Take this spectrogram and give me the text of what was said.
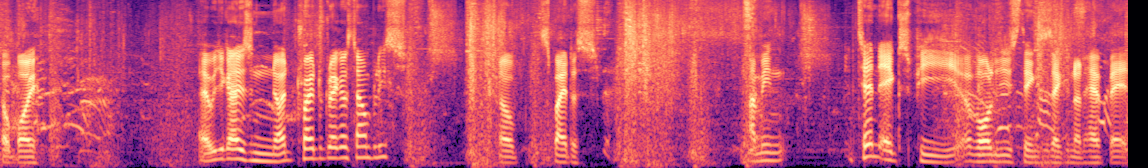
Oh boy. Uh, would you guys not try to drag us down, please? Oh, spiders. I mean, 10 XP of all these things is actually not half bad.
